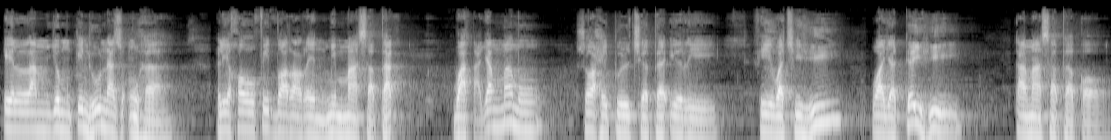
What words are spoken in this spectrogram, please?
illam yumkinhu naz'uha li khaufi dararin mimma sabak wa tayammamu sahibul jabairi fi wajhihi wa yadaihi kama sabako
